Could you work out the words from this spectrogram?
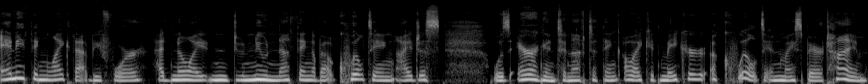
anything like that before, had no I knew nothing about quilting. I just was arrogant enough to think, "Oh, I could make her a quilt in my spare time."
